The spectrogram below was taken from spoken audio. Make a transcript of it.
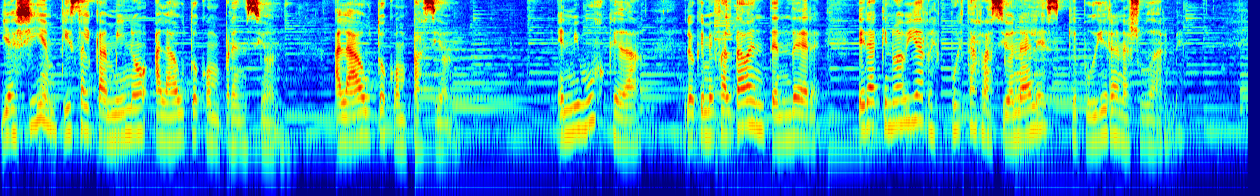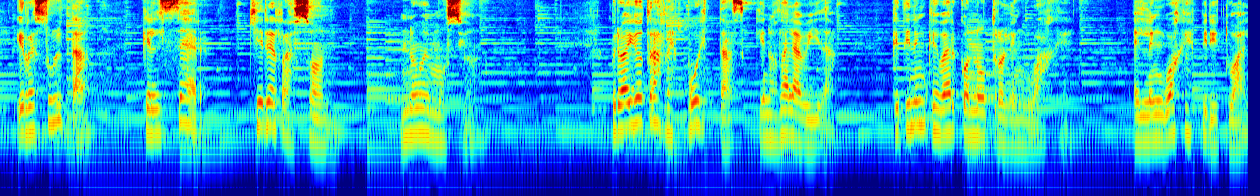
y allí empieza el camino a la autocomprensión, a la autocompasión. En mi búsqueda, lo que me faltaba entender era que no había respuestas racionales que pudieran ayudarme. Y resulta que el ser quiere razón, no emoción. Pero hay otras respuestas que nos da la vida que tienen que ver con otro lenguaje, el lenguaje espiritual,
